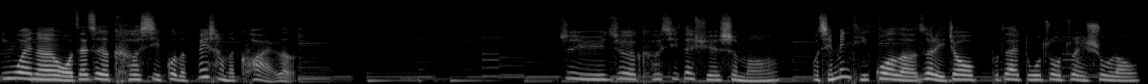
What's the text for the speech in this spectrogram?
因为呢，我在这个科系过得非常的快乐。至于这个科系在学什么，我前面提过了，这里就不再多做赘述喽。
